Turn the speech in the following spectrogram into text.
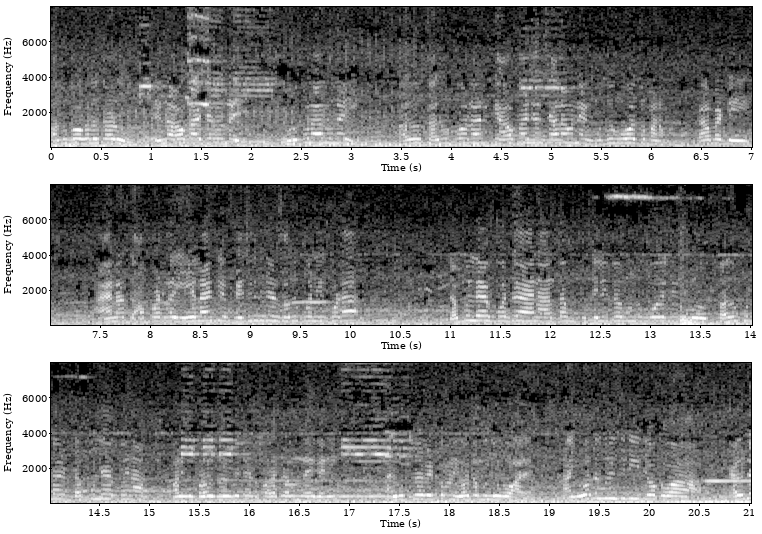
చదువుకోగలుగుతాడు. రెండు అవకాశాలు ఉన్నాయి గురుకులాలు ఉన్నాయి చదువు చదువుకోవడానికి అవకాశాలు చాలా ఉన్నాయి. ముందుకు పోవచ్చు మనం. కాబట్టి ఆయన అప్పట్లో ఎలాంటి ఫెసిలిటీ చదువుకొని కూడా డబ్బులు లేకపోతే ఆయన అంత తెలివితో ముందు పోయి చదువుకుంటే డబ్బులు లేకపోయినా మనకి ప్రభుత్వం పెట్టిన పథకాలు ఉన్నాయి కానీ అది గుర్తులో పెట్టుకుని యువత ముందుకు పోవాలి. ఆ యువత గురించి ఇది ఒక కవిత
